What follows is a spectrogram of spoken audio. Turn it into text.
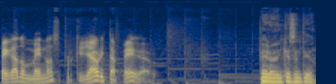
pegado menos? Porque ya ahorita pega. güey. Pero ¿en qué sentido?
